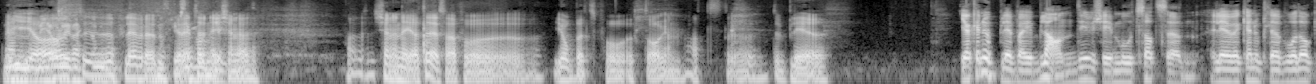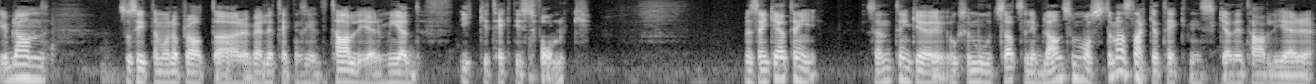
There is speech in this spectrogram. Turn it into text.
Men, jag, men jag upplever det. Inte ni känner. Känner ni att det är så här på jobbet på uppdragen? Att det, det blir... Jag kan uppleva ibland, det är i och för sig motsatsen, eller jag kan uppleva både och. Ibland så sitter man och pratar väldigt tekniska detaljer med icke-tekniskt folk. Men sen kan jag tänka, sen tänker jag också motsatsen. Ibland så måste man snacka tekniska detaljer,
